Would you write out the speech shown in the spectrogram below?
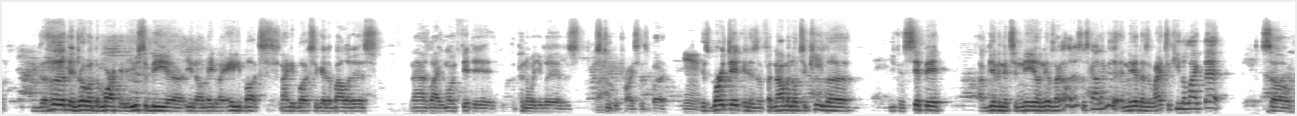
the hood then drove up the market. It used to be, uh, you know, maybe like 80 bucks, 90 bucks to get a bottle of this. Now it's like 150, depending on where you live. It's Wow. stupid prices, but Mm. it's worth it. It is a phenomenal tequila. You can sip it. I've given it to Neil, and he was like, "Oh, this is kind of good." And Neil doesn't like tequila like that, so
